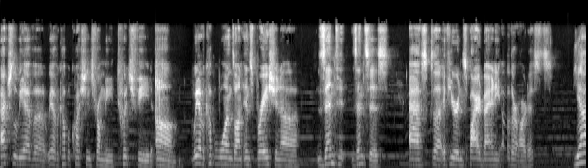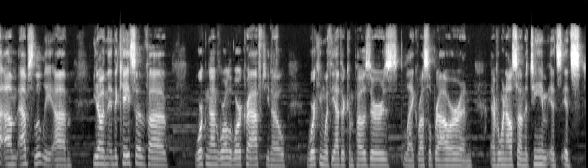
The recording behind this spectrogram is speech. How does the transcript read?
actually, we have a we have a couple questions from the Twitch feed. Um, we have a couple ones on inspiration. Uh, Zent- Zensis asks uh, if you're inspired by any other artists. Yeah, um, absolutely. Um, you know, in, in, the case of uh, working on World of Warcraft, you know, working with the other composers like Russell Brower and everyone else on the team, it's it's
